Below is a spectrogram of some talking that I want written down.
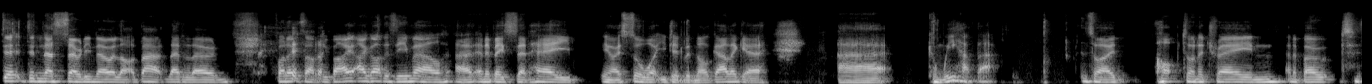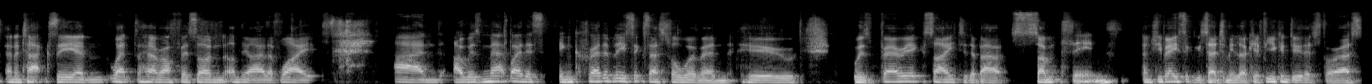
didn't necessarily know a lot about, let alone product sampling. but I, I, got this email uh, and it basically said, "Hey, you know, I saw what you did with Noel Gallagher. Uh, can we have that?" And so I hopped on a train and a boat and a taxi and went to her office on on the Isle of Wight and I was met by this incredibly successful woman who was very excited about something. And she basically said to me, Look, if you can do this for us,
